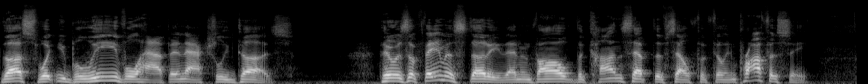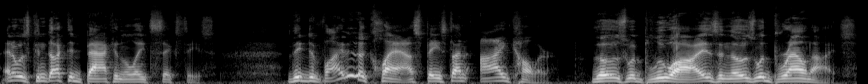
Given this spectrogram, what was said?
Thus, what you believe will happen actually does. There was a famous study that involved the concept of self fulfilling prophecy, and it was conducted back in the late 60s. They divided a class based on eye color, those with blue eyes and those with brown eyes.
